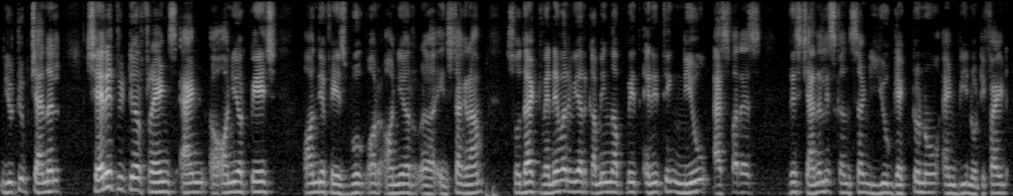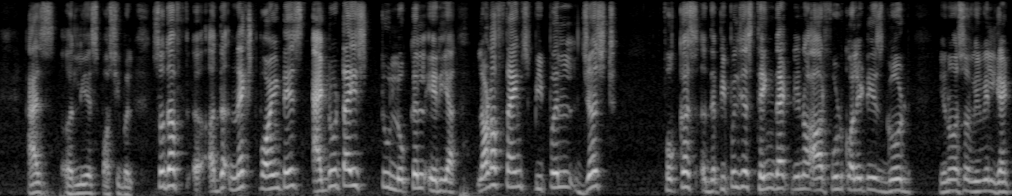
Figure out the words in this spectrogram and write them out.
YouTube channel, share it with your friends and uh, on your page, on your Facebook or on your uh, Instagram so that whenever we are coming up with anything new as far as this channel is concerned you get to know and be notified as early as possible. So the uh, the next point is advertise to local area. A lot of times people just focus the people just think that you know our food quality is good you know so we will get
